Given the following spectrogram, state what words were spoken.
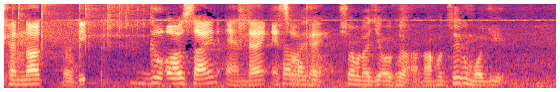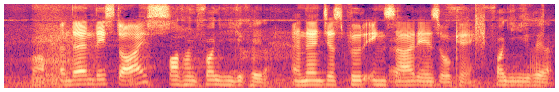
cannot go outside, and then it's okay. And then these dies, 放上放进去就可以了， and then just put inside is okay. 放进去就可以了。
